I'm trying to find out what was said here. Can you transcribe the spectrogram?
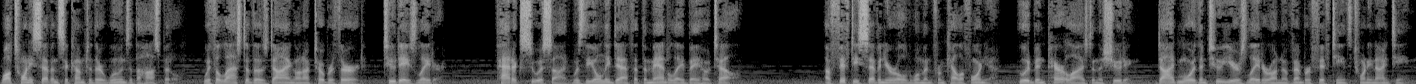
while 27 succumbed to their wounds at the hospital, with the last of those dying on October 3, two days later. Paddock's suicide was the only death at the Mandalay Bay Hotel. A 57 year old woman from California, who had been paralyzed in the shooting, died more than two years later on November 15, 2019.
